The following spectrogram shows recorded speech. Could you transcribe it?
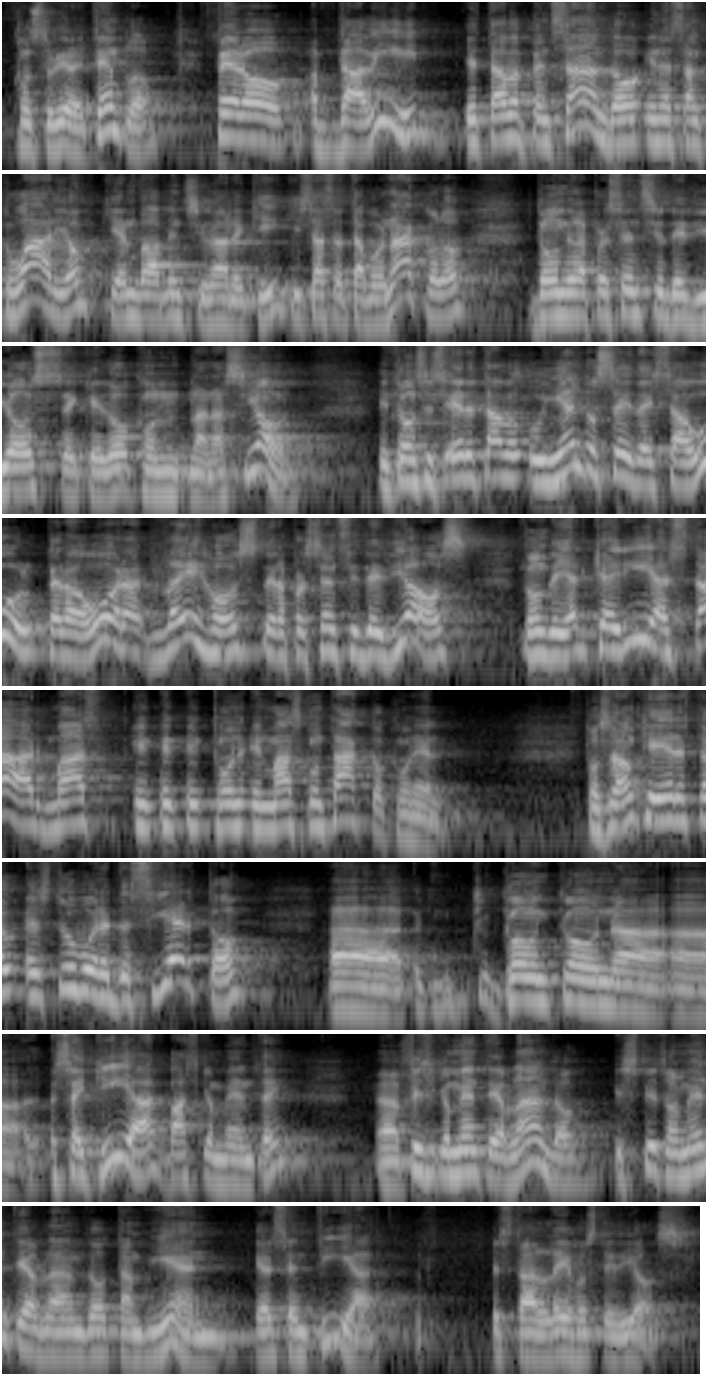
construir el templo, pero David estaba pensando en el santuario, quien va a mencionar aquí, quizás el tabernáculo, donde la presencia de Dios se quedó con la nación. Entonces él estaba huyéndose de Saúl, pero ahora lejos de la presencia de Dios, donde él quería estar más en, más contacto con él. Entonces, aunque él estuvo en el desierto, ah, con, ah, ah, sequía, básicamente, eh, físicamente hablando, espiritualmente hablando, también él sentía estar lejos de Dios.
